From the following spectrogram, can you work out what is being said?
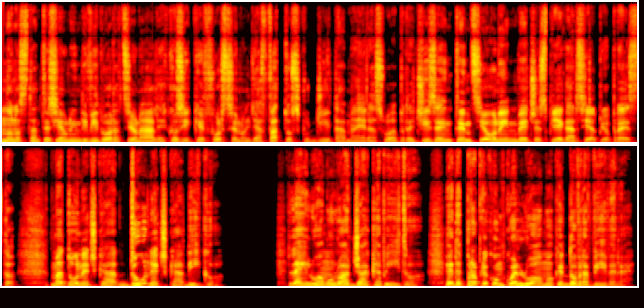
Nonostante sia un individuo razionale, così che forse non gli ha fatto sfuggita, ma era sua precisa intenzione invece spiegarsi al più presto. Ma Dunechka, Dunechka, dico! Lei l'uomo lo ha già capito, ed è proprio con quell'uomo che dovrà vivere.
